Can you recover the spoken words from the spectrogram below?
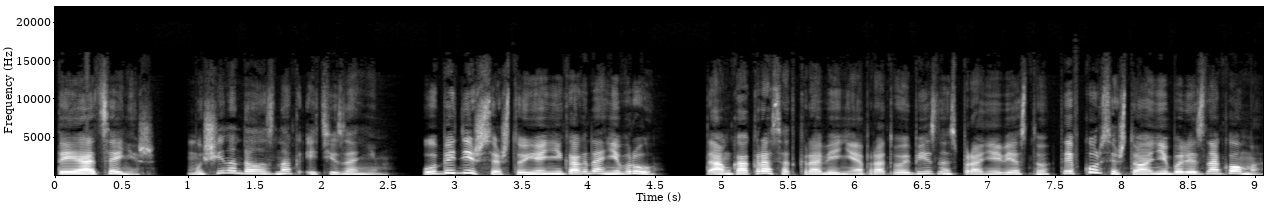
Ты оценишь». Мужчина дал знак идти за ним. Убедишься, что я никогда не вру. Там как раз откровение про твой бизнес, про невесту. Ты в курсе, что они были знакомы?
